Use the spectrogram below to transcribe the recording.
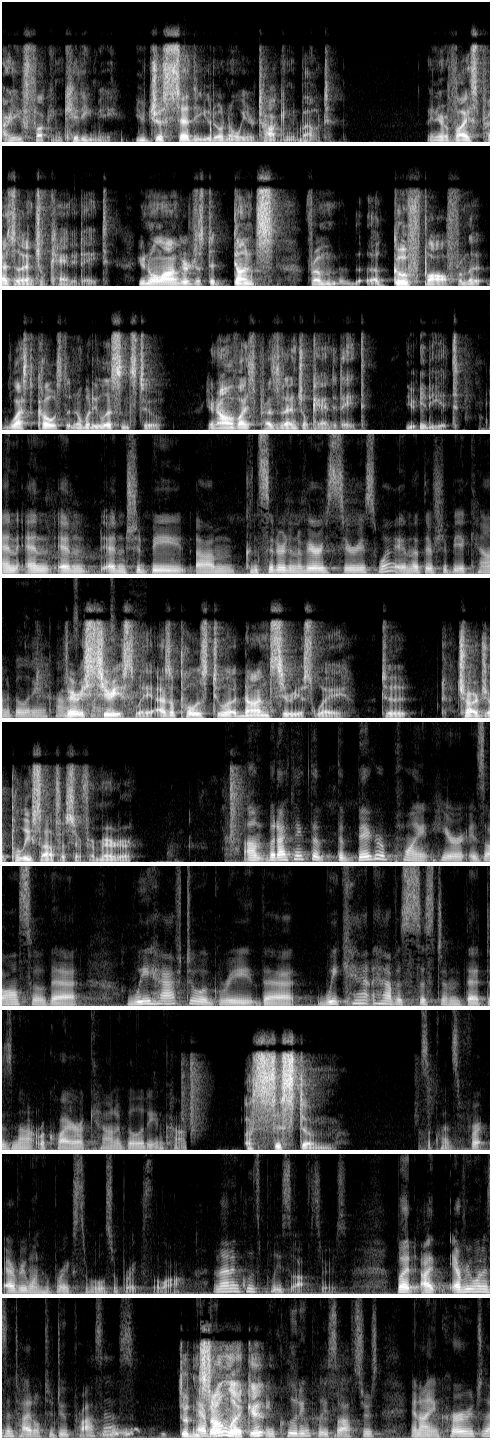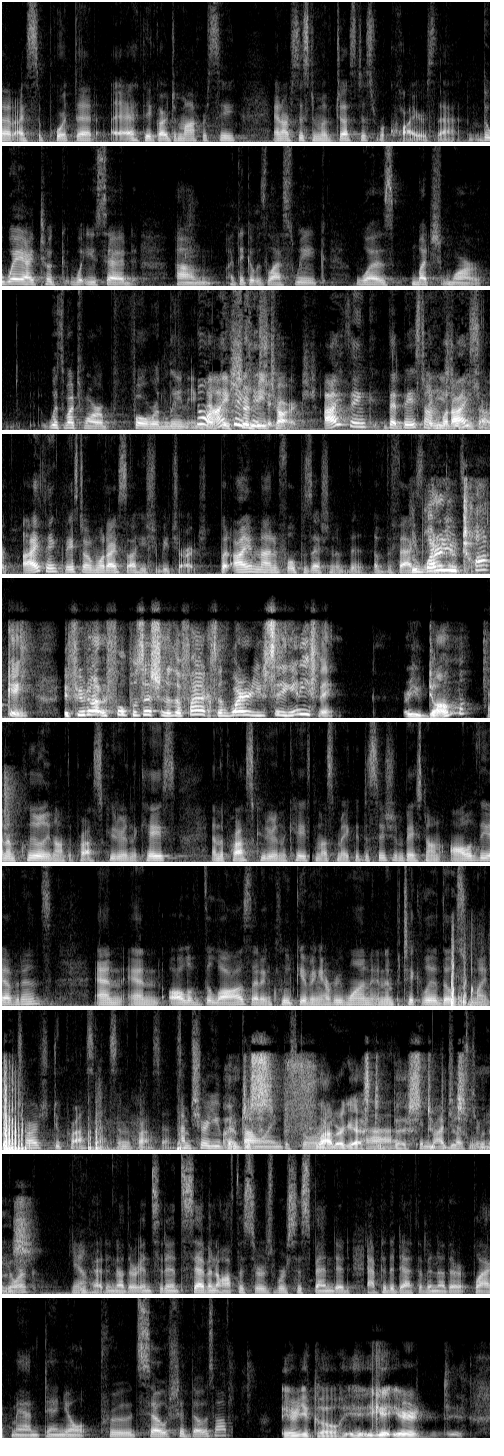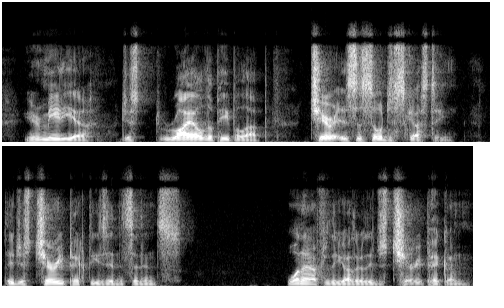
Are you fucking kidding me? You just said that you don't know what you're talking about. And you're a vice presidential candidate. You're no longer just a dunce from a goofball from the West Coast that nobody listens to. You're now a vice presidential candidate. You idiot. And, and, and, and should be um, considered in a very serious way, and that there should be accountability and consequence. Very serious way, as opposed to a non serious way to charge a police officer for murder. Um, but I think the, the bigger point here is also that we have to agree that we can't have a system that does not require accountability and consequence. A system. consequence for everyone who breaks the rules or breaks the law. And that includes police officers. But I, everyone is entitled to due process. Doesn't Every- sound like it. Including police officers. And I encourage that. I support that. I I think our democracy and our system of justice requires that. the way I took what you said, um, I think it was last week, was much more was much more forward leaning that I they think should he be charged. I think that based on he what I saw, charged. I think based on what I saw, he should be charged. But I am not in full possession of the of the facts. Then why are you talking? If you're not in full possession of the facts, then why are you saying anything? Are you dumb? and I'm clearly not the prosecutor in the case, and the prosecutor in the case must make a decision based on all of the evidence and, and all of the laws that include giving everyone, and in particular those who might be charged, due process in the process. I'm sure you've been I'm just following the story flabbergasted uh, by how in stupid this Rochester, woman New is. York. Yeah. We've had another incident. Seven officers were suspended after the death of another black man, Daniel Prude. So should those officers? Here you go. You you get your your media just rile the people up. Cher- this is so disgusting. They just cherry pick these incidents one after the other. They just cherry pick them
